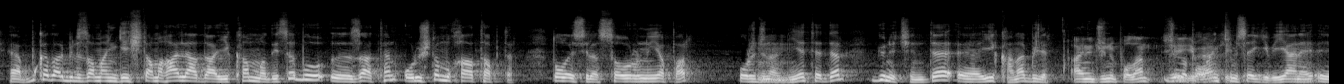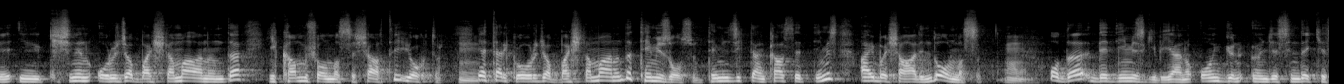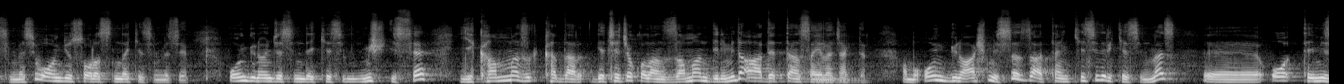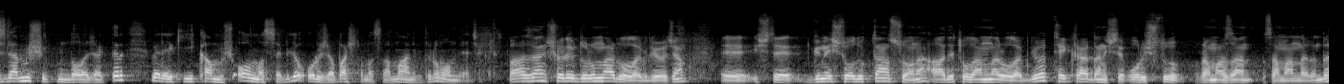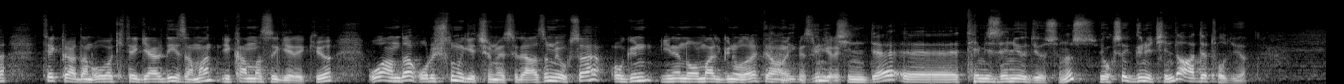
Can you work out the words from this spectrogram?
He, bu kadar bir zaman geçti ama hala daha yıkanmadıysa bu e, zaten oruçta muhataptır. Dolayısıyla sahurunu yapar, orucuna niyet eder gün içinde e, yıkanabilir. Aynı cünüp olan şey Cünüp gibi, olan erkek. kimse gibi. Yani e, kişinin oruca başlama anında yıkanmış olması şartı yoktur. Yeter ki oruca başlama anında temiz olsun. Temizlikten kastettiğimiz aybaşı halinde olmasın. O da dediğimiz gibi yani 10 gün öncesinde kesilmesi ve 10 gün sonrasında kesilmesi. 10 gün öncesinde kesilmiş ise yıkanmaz kadar geçecek olan zaman dilimi de adetten sayılacaktır. Ama 10 günü aşmışsa zaten kesilir kesilmez e, o temizlenmiş hükmünde olacaktır. Velev ki yıkanmış olmasa bile oruca başlamasına mani bir durum olmayacaktır. Bazen şöyle bir durumlar da olabiliyor hocam. Ee, işte güneş doğduktan sonra adet olanlar olabiliyor. Tekrardan işte oruçlu Ramazan zamanlarında tekrardan o vakite geldiği zaman yıkanması gerekiyor. O anda oruçlu mu geçirmesi lazım yoksa o gün yine normal gün olarak devam etmesi mi gün gerekiyor? içinde e, temizleniyor diyorsunuz. Yoksa gün içinde adet oluyor.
